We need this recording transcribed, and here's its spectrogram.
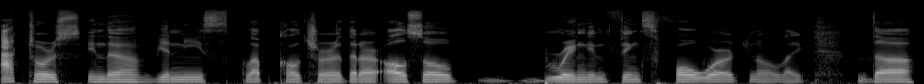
actors in the Viennese club culture that are also bringing things forward. You know, like the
